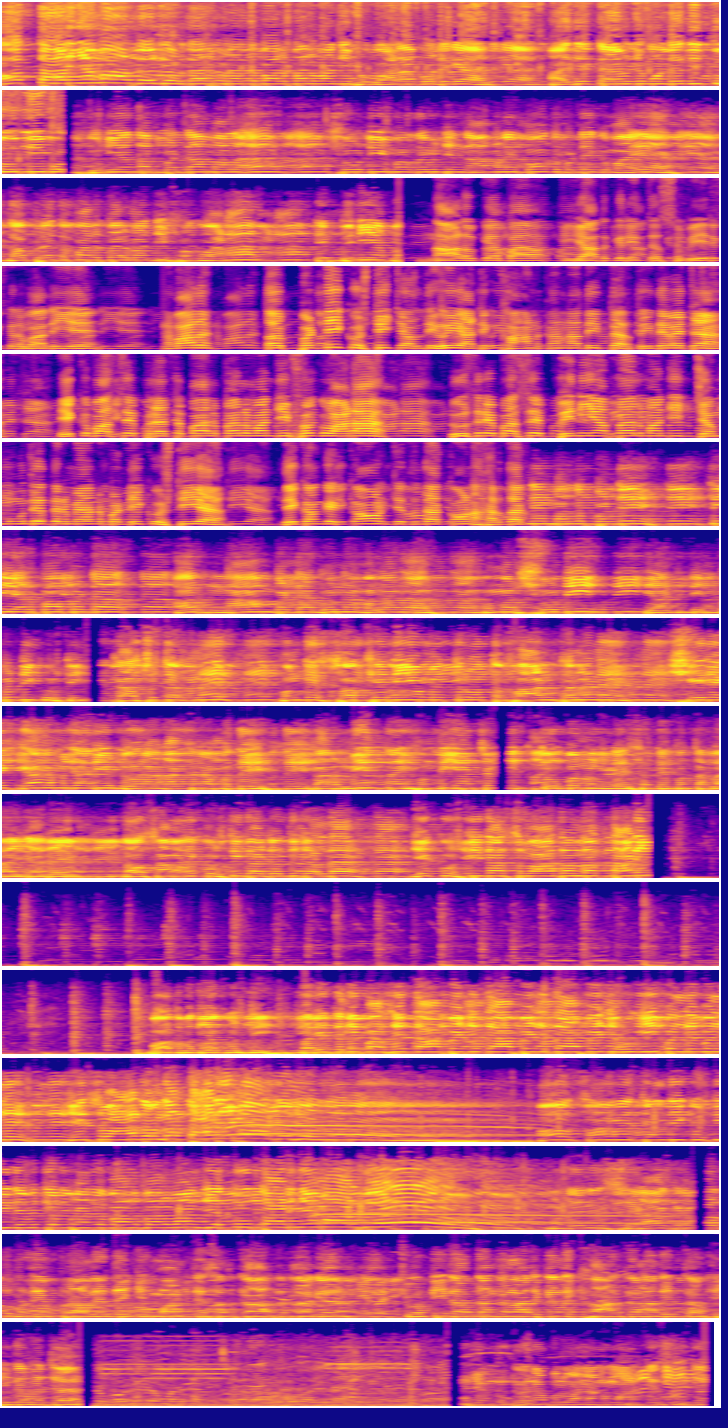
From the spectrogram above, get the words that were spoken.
ਆ ਤਾੜੀਆਂ ਮਾਰ ਦਿਓ ਜ਼ੋਰਦਾਰ ਪ੍ਰਤਪਾਲ ਪਹਿਲਵਾਨ ਜੀ, ਫਗਵਾੜਾ ਪੁੱਜ ਗਿਆ। ਅੱਜ ਦੇ ਟਾਈਮ 'ਚ ਮੁੰਡੇ ਦੀ ਤੂਤੀ ਮੱਲ ਹੈ ਛੋਟੀ ਉਮਰ ਦੇ ਵਿੱਚ ਨਾਮ ਨੇ ਬਹੁਤ ਵੱਡੇ ਕਮਾਏ ਹੈ ਲਓ ਪ੍ਰਤਪਾਲ ਪਹਿਲਵਾਨ ਜੀ ਫਗਵਾੜਾ ਤੇ ਬਿਨੀਆ ਨਾਲੋਂ ਕਿ ਆਪਾਂ ਯਾਦਗਰੀ ਤਸਵੀਰ ਕਰਵਾ ਲਈਏ। ਧੰਨਵਾਦ। ਤਾਂ ਵੱਡੀ ਕੁਸ਼ਤੀ ਚੱਲਦੀ ਹੋਈ ਅੱਜ ਖਾਨ ਖਾਨਾ ਦੀ ਧਰਤੀ ਦੇ ਵਿੱਚ ਇੱਕ ਪਾਸੇ ਪ੍ਰਿਤਪਾਲ ਪਹਿਲਵਾਨ ਜੀ ਫਗਵਾੜਾ ਦੂਸਰੇ ਪਾਸੇ ਬਿਨੀਆ ਪਹਿਲਵਾਨ ਜੀ ਜੰਮੂ ਦੇ ਦਰਮਿਆਨ ਵੱਡੀ ਕੁਸ਼ਤੀ ਹੈ ਦੇਖਾਂਗੇ ਕੌਣ ਜਿੱਤਦਾ ਕੌਣ ਹਾਰਦਾ। ਨੇ ਮੱਲ ਵੱਡੇ ਤਜਰਬਾ ਵੱਡਾ ਔਰ ਨਾਮ ਵੱਡਾ ਦੋਨਾਂ ਮੱਲਾਂ ਦਾ। ਉਮਰ ਛੋਟੀ ਤੇ ਅੱਜ ਦੀ ਵੱਡੀ ਕੁਸ਼ਤੀ ਕਸ਼ਟ ਚੱਲਣੇ ਹੁੰਦੇ ਸੌਖੇ ਨਹੀਂ ਉਹ ਮਿੱਤਰੋ, ਤੂਫਾਨ ਠੱਲਣੇ ਸ਼ੇਰੇ ਗੱਲ ਮਜਾਰੀ ਡੋਰਾ ਰੱਖ ਰੱਬ ਦੇ। ਕਰ ਮਿਹਨਤਾਂ ਹੀ ਹੁੰਦੀਆਂ ਅਕਤੂਬਰ ਨੂੰ ਜਿਹੜੇ ਸੱਦੇ ਪੁੱਤਰ ਲਾਏ ਜਾ ਰਹੇ ਆ। ਲਓ ਸਾਹਮਣੇ ਕੁਸ਼ਤੀ ਦਾ ਯੁੱਧ ਚੱਲਦਾ ਜੇ ਕੁਸ਼ਤੀ ਦਾ ਸਵਾਦ ਆਉਂਦਾ ਤਾੜੀ ਬਹੁਤ ਵਧੀਆ ਕੁਸ਼ਤੀ। ਪਰ ਇਧਰਲੇ ਪਾਸੇ ਦਾ ਚ ਦਾ ਪਿੱਜ ਦਾ ਪਿੱਜ ਹੋ ਗਈ ਬੱਲੇ ਬੱਲੇ। ਜੇ ਸਵਾਦ ਆਉਂਦਾ ਤਾੜੀ ਮਾਰ ਕੇ ਜ਼ੋਰਦਾਰ ਆਓ ਸਾਹਮਣੇ ਚੱਲਦੀ ਕੁਸ਼ਤੀ ਦੇ ਵਿੱਚ ਜੇਤੂ ਤਾੜੀਆਂ ਮਾਰ ਦਿਓ। ਮੁੰਡੇ ਨੇ ਸਿਰਾ ਕਰ ਬਹੁਤ ਵੱਡੇ ਉਪਰਾਲੇ ਦੇ ਕੇ ਮਾਨ ਤੇ ਸਤਿਕਾਰ ਦਿੱਤਾ ਗਿਆ। ਚੋਟੀ ਦਾ ਦੰਗਲ ਅੱਜ ਕਹਿੰਦੇ ਖਾਨ ਖਾਨਾ ਦੀ ਧਰਤੀ ਦੇ ਵਿੱਚ ਹੈ। ਦੋਨਾਂ ਪਹਿਲਵਾਨਾਂ ਨੂੰ ਮਾਨ ਤੇ ਸਤਿਕਾਰ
